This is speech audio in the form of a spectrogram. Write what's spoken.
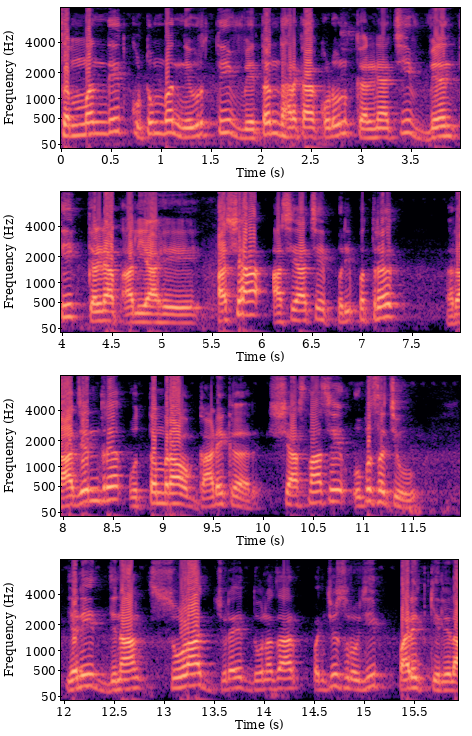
संबंधित कुटुंब निवृत्ती वेतनधारकाकडून करण्याची विनंती करण्यात आली आहे. अशा आशयाचे परिपत्रक राजेंद्र उत्तमराव गाडेकर शासनाचे उपसचिव यांनी दिनांक सोळा जुलै दोन हजार पंचवीस रोजी पारित केलेला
